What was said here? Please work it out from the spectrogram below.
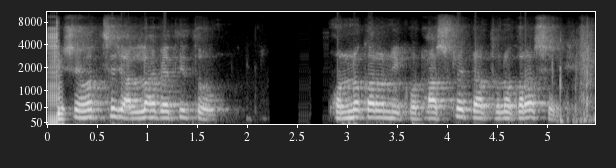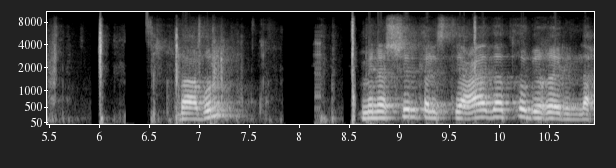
বিষয় হচ্ছে যে আল্লাহ ব্যতীত অন্য কারো নিকট আশ্রয় প্রার্থনা করা শেখ বাবুল মিনাশিরক আল ইস্তিআযাত বিগাইরিল্লাহ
